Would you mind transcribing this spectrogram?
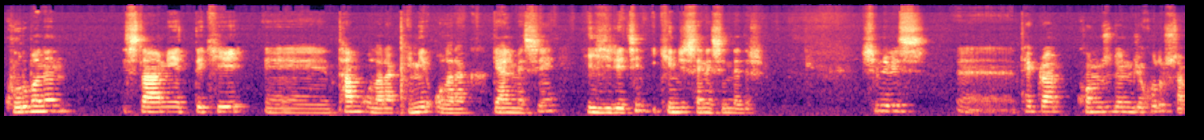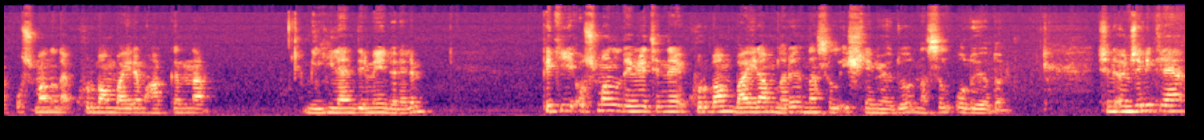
Kurbanın İslamiyet'teki e, tam olarak emir olarak gelmesi hicretin ikinci senesindedir. Şimdi biz e, tekrar konumuza dönecek olursak Osmanlı'da Kurban Bayramı hakkında bilgilendirmeye dönelim. Peki Osmanlı Devleti'nde kurban bayramları nasıl işleniyordu, nasıl oluyordu? Şimdi öncelikle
